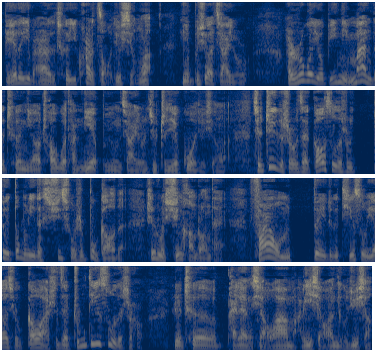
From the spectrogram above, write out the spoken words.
别的一百二的车一块走就行了，你不需要加油。而如果有比你慢的车，你要超过它，你也不用加油，就直接过就行了。其实这个时候在高速的时候，对动力的需求是不高的，是一种巡航状态。反而我们对这个提速要求高啊，是在中低速的时候，这车排量小啊，马力小啊，扭矩小，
